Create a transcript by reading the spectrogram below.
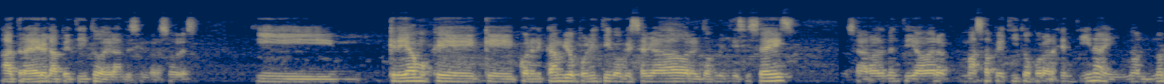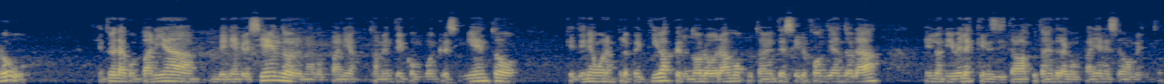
atraer el apetito de grandes inversores. Y creíamos que, con el cambio político que se había dado en el 2016, o sea, realmente iba a haber más apetito por Argentina y no, no lo hubo. Entonces la compañía venía creciendo, era una compañía justamente con buen crecimiento, que tenía buenas perspectivas, pero no logramos justamente seguir fondeándola en los niveles que necesitaba justamente la compañía en ese momento.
